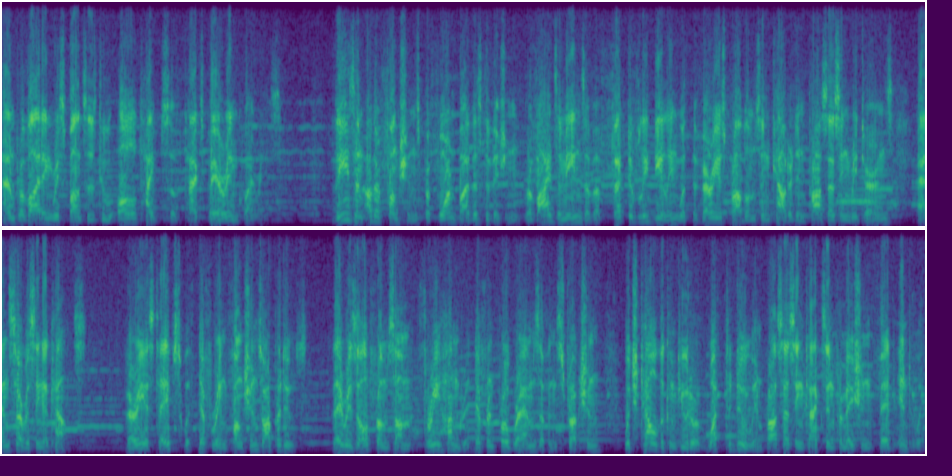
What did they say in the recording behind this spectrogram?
and providing responses to all types of taxpayer inquiries. These and other functions performed by this division provides a means of effectively dealing with the various problems encountered in processing returns and servicing accounts. Various tapes with differing functions are produced. They result from some 300 different programs of instruction which tell the computer what to do in processing tax information fed into it.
